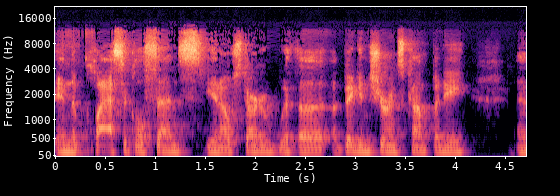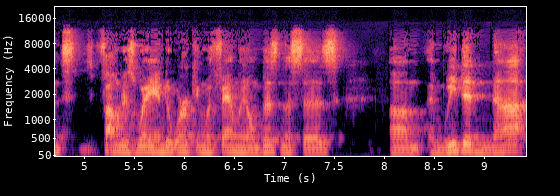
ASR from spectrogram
in the classical sense. You know, started with a, a big insurance company and found his way into working with family-owned businesses. Um, and we did not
